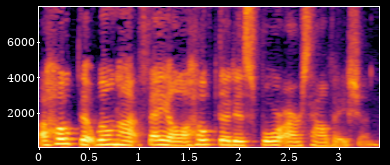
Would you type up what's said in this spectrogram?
a hope that will not fail, a hope that is for our salvation.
